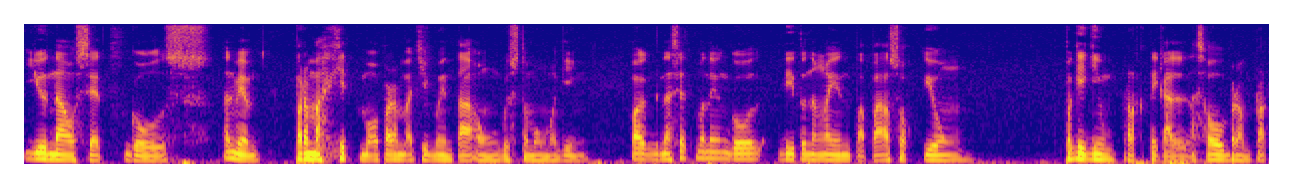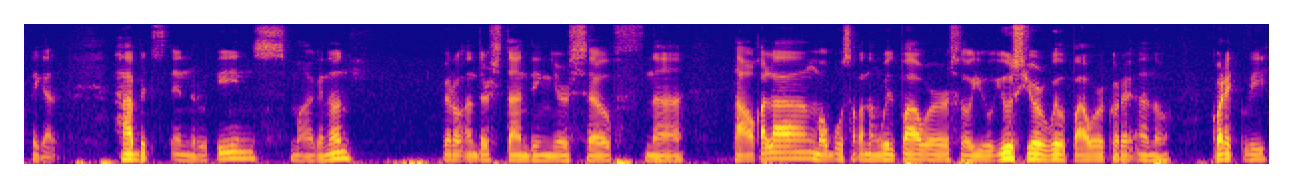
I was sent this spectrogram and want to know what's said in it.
you now set goals. Ano yun? Para ma-hit mo o para ma-achieve mo yung taong gusto mong maging. Pag na-set mo na yung goal, dito na ngayon papasok yung pagiging practical, na sobrang practical. Habits and routines, mga ganon. Pero understanding yourself na tao ka lang, maubusan ka ng willpower, so you use your willpower correct, ano, correctly,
